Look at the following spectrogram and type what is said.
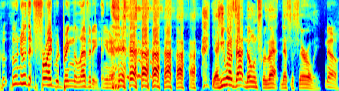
Who, who knew that Freud would bring the levity? You know. yeah, he was not known for that necessarily. No.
